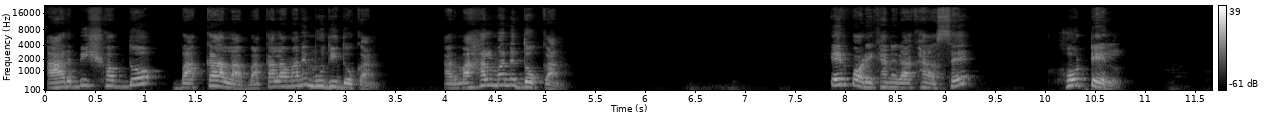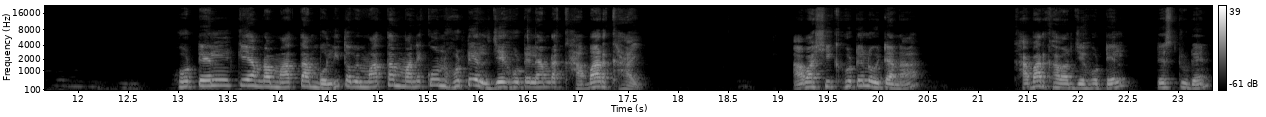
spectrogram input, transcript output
আরবি শব্দ বাকালা বাকালা মানে মুদি দোকান, আর মাহাল মানে দোকান। এরপর এখানে রাখা আছে হোটেল। হোটেলকে আমরা মাতাম বলি, তবে মাতাম মানে কোন হোটেল? যে হোটেলে আমরা খাবার খাই। আবাসিক হোটেল ওইটা না। খাবার খাওয়ার যে হোটেল, রেস্টুরেন্ট,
